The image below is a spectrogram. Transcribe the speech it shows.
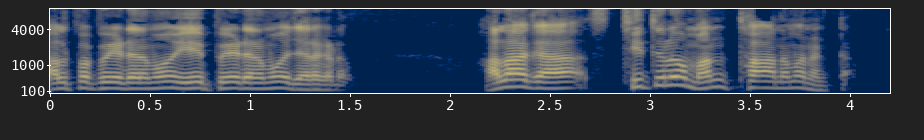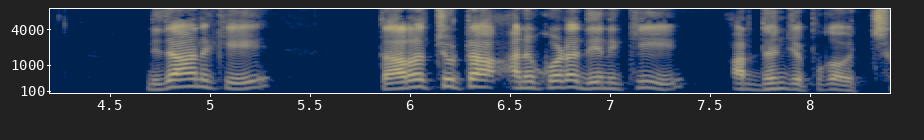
అల్పపీడనమో ఏ పీడనమో జరగడం. అలాగా స్థితిలో మంథానం అని అంటాం. నిజానికి తరచుట అని కూడా దీనికి అర్థం చెప్పుకోవచ్చు.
